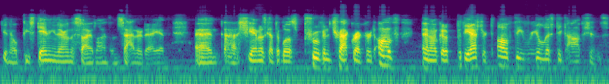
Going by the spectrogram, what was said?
you know, be standing there on the sidelines on Saturday. And and uh, Schiano's got the most proven track record of, and I'm going to put the asterisk of the realistic options.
